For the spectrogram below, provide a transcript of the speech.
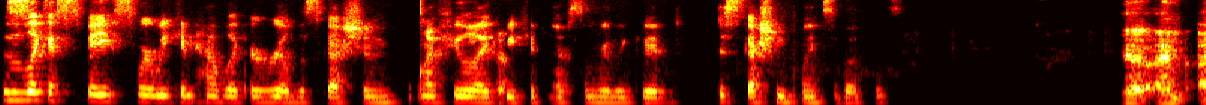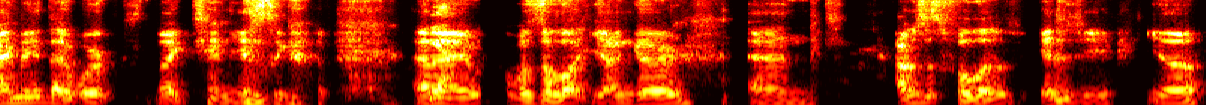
this is like a space where we can have like a real discussion i feel like yeah. we can have some really good discussion points about this yeah i i made that work like 10 years ago and yeah. i was a lot younger and I was just full of energy, you know.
